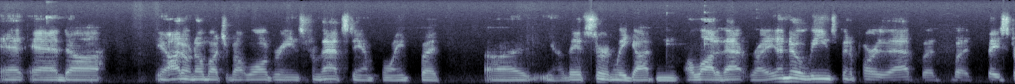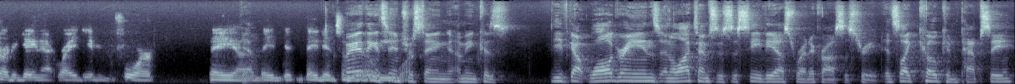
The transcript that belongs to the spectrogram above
and and uh, you know, I don't know much about Walgreens from that standpoint, but uh, you know, they've certainly gotten a lot of that right. I know Lean's been a part of that, but but they started getting that right even before they uh, yeah. they did they did some. I, mean, I think it's interesting. Work. I mean, because you've got Walgreens, and a lot of times there's a CVS right across the street. It's like Coke and Pepsi.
